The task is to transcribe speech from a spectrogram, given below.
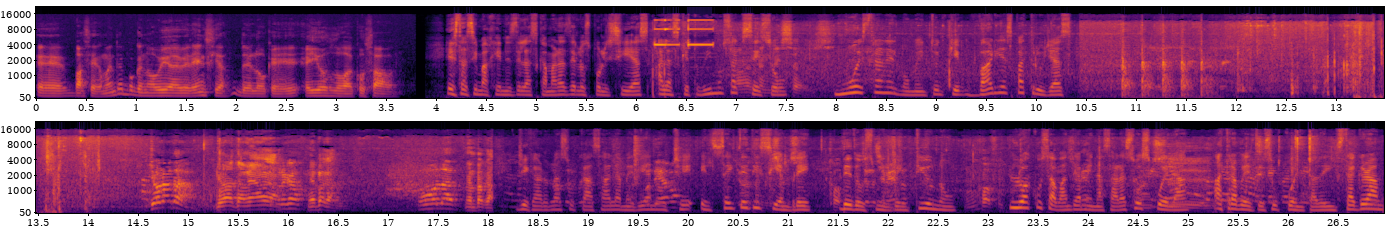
eh, básicamente porque no había evidencia de lo que ellos lo acusaban. Estas imágenes de las cámaras de los policías a las que tuvimos acceso muestran el momento en que varias patrullas Jonathan, Jonathan, ven para acá, ven para acá. Hola. Ven para acá. llegaron a su casa a la medianoche el 6 de diciembre de 2021. Lo acusaban de amenazar a su escuela a través de su cuenta de Instagram.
